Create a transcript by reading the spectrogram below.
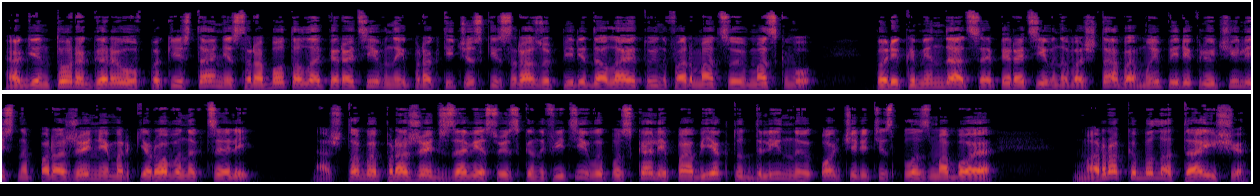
Агентура ГРУ в Пакистане сработала оперативно и практически сразу передала эту информацию в Москву. По рекомендации оперативного штаба мы переключились на поражение маркированных целей. А чтобы прожечь завесу из конфетти, выпускали по объекту длинную очередь из плазмобоя. Марокко была та еще.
